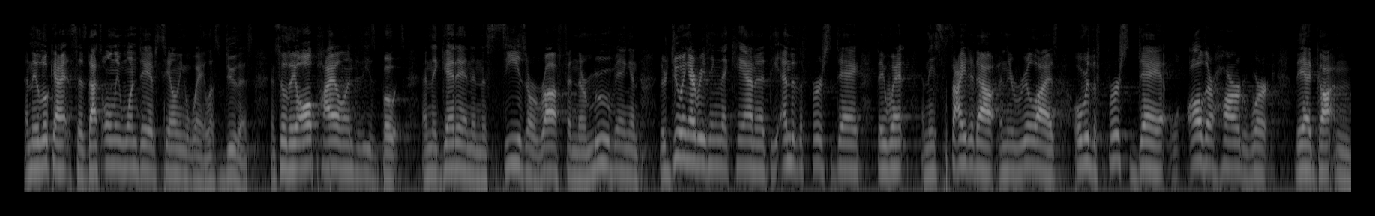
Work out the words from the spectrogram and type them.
And they look at it and says, that's only one day of sailing away. Let's do this. And so they all pile into these boats and they get in and the seas are rough and they're moving and they're doing everything they can. And at the end of the first day, they went and they sighted out and they realized over the first day, all their hard work, they had gotten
